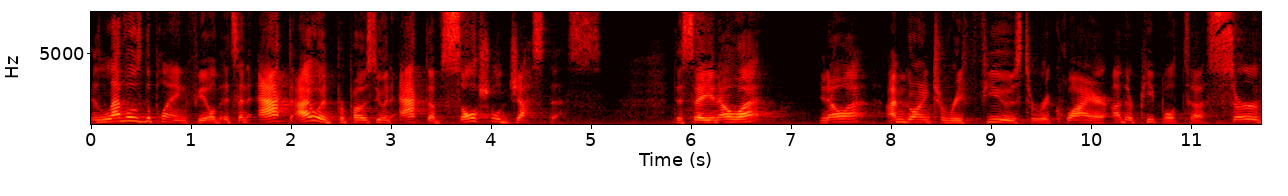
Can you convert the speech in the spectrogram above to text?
It levels the playing field. It's an act, I would propose to you, an act of social justice. To say, you know what? You know what? I'm going to refuse to require other people to serve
